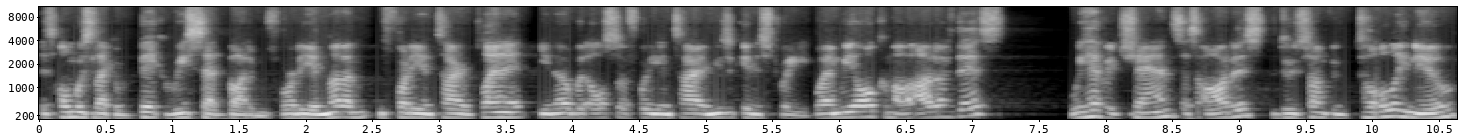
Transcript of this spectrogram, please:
it's almost like a big reset button for the not for the entire planet, you know, but also for the entire music industry. When we all come out of this, we have a chance as artists to do something totally new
